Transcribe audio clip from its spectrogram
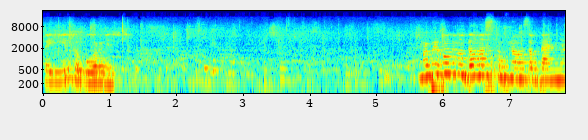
та її соборність. Ми переходимо до наступного завдання.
